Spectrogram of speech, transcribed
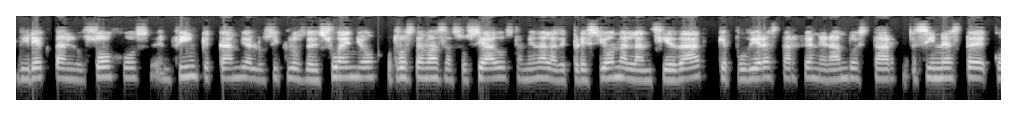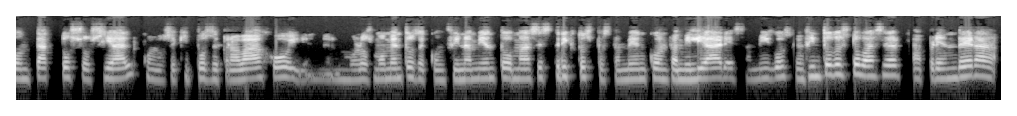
directa en los ojos, en fin, que cambia los ciclos del sueño, otros temas asociados también a la depresión, a la ansiedad, que pudiera estar generando estar sin este contacto social con los equipos de trabajo y en los momentos de confinamiento más estrictos, pues también con familiares, amigos, en fin, todo esto va a ser aprender a,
